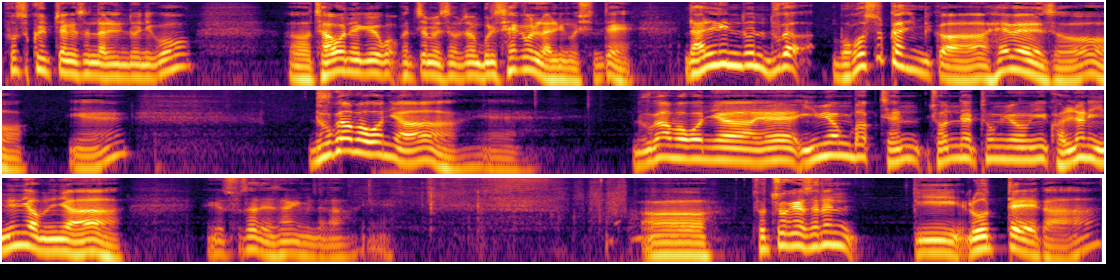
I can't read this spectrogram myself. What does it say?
포스코 입장에서 날린 돈이고, 어, 자원외교 관점에서 보면 우리 세금을 날린 것인데, 날린 돈 누가 먹었을 거 아닙니까? 해외에서. 예. 누가 먹었냐. 예. 누가 먹었냐에 이명박 전, 전 대통령이 관련이 있느냐 없느냐. 이게 수사 대상입니다. 예. 어, 저쪽에서는 이 롯데가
